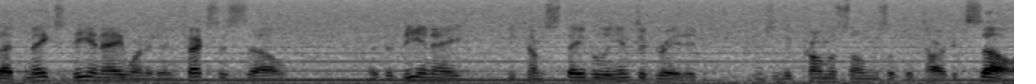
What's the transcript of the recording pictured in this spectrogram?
that makes DNA when it infects a cell, that the DNA becomes stably integrated into the chromosomes of the target cell.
